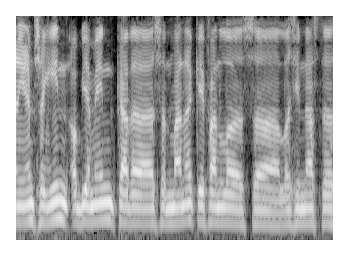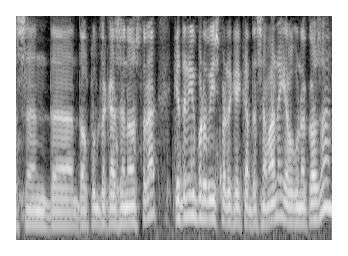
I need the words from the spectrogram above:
anirem seguint, òbviament, cada setmana què fan les, uh, les gimnastes de, del club de casa nostra. Què teniu previst per aquest cap de setmana? Hi ha alguna cosa?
